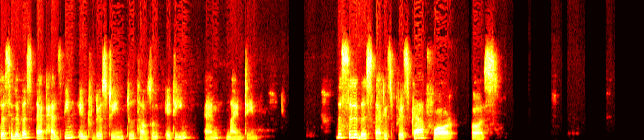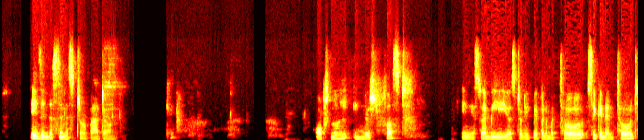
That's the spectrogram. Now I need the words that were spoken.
The syllabus that has been introduced in 2018 and 19. The syllabus that is prescribed for us is in the semester pattern. Okay. Optional English first. In SYB, you studied paper number third, second and third,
